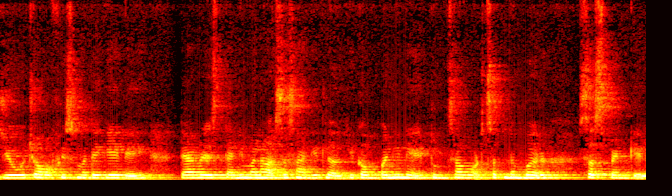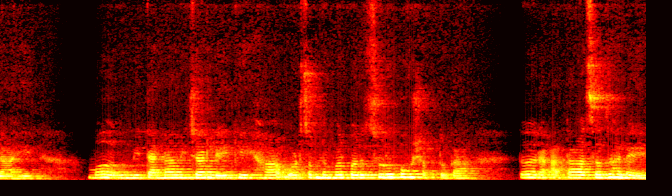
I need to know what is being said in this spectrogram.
जिओच्या ऑफिसमध्ये गेले त्यावेळेस त्यांनी मला असं सांगितलं की कंपनीने तुमचा व्हॉट्सअप नंबर सस्पेंड केला आहे. मग मी त्यांना विचारले की हा व्हॉट्सअप नंबर परत सुरू होऊ शकतो का? तर आता असं झालं आहे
